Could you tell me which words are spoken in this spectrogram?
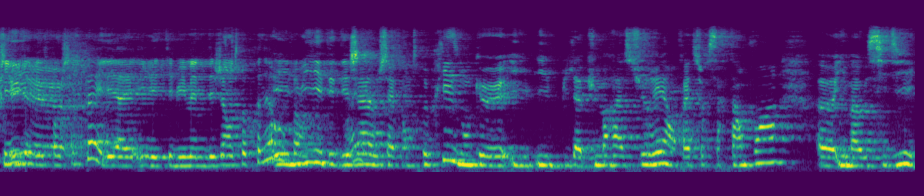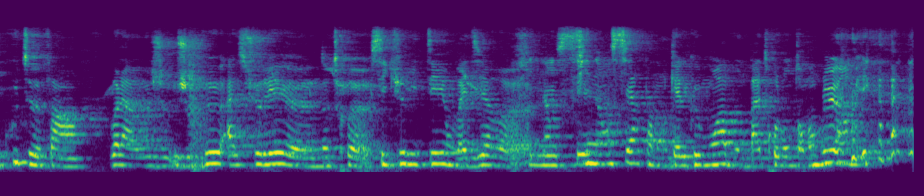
Puis lui, il avait euh, franchi le pas, il, était lui-même déjà entrepreneur. Et lui il était déjà chef d'entreprise, donc euh, il, il, a pu me rassurer en fait sur certains points. Euh, il m'a aussi dit, écoute, enfin voilà, je, je, peux assurer notre sécurité, on va dire financière. financière pendant quelques mois, bon pas trop longtemps non plus, hein, mais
